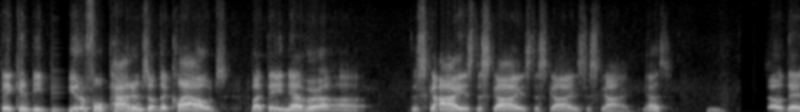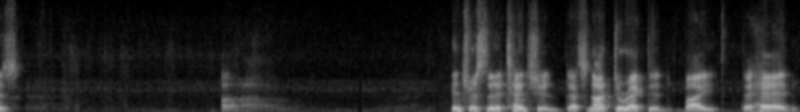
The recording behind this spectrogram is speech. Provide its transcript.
They can be beautiful patterns of the clouds, but they never, uh, the sky is the sky is the sky is the sky. Yes? Mm. So there's, uh, interest and attention that's not directed by the head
